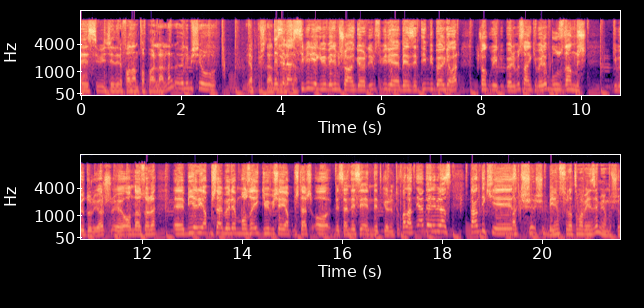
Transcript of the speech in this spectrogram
e, sivilceleri falan toparlarlar. Öyle bir şey o yapmışlardır Mesela yoksa. Sibirya gibi benim şu an gördüğüm Sibirya'ya benzettiğim bir bölge var. Çok büyük bir bölümü sanki böyle buzdanmış gibi duruyor. Ee, ondan sonra e, bir yeri yapmışlar böyle mozaik gibi bir şey yapmışlar. O mesela nesi en net görüntü falan. Yani böyle biraz dandik. e, Bak şu, şu benim suratıma benzemiyor mu şu?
